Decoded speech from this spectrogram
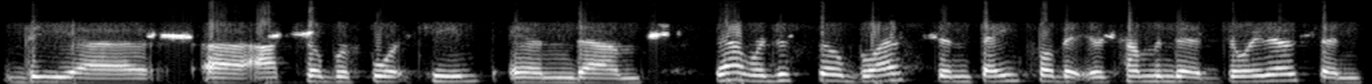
the uh, uh, October 14th. And um, yeah, we're just so blessed and thankful that you're coming to join us. And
